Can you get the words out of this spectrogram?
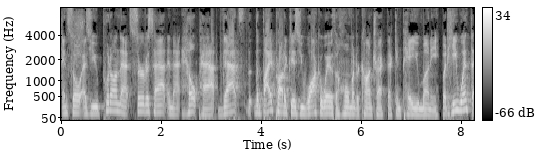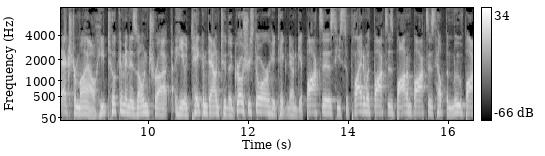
And so, as you put on that service hat and that help hat, that's the, the byproduct is you walk away with a home under contract that can pay you money. But he went the extra mile. He took him in his own truck. He would take him down to the grocery store. He'd take him down to get boxes. He supplied him with boxes, bought him boxes, helped him move boxes.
